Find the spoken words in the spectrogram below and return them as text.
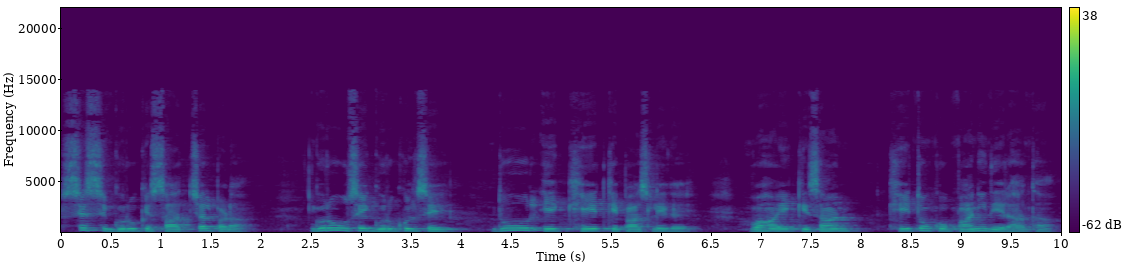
शिष्य गुरु के साथ चल पड़ा। गुरु उसे गुरुकुल से दूर एक खेत के पास ले गए। वहाँ एक किसान खेतों को पानी दे रहा था।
